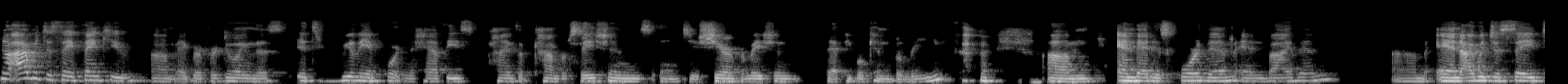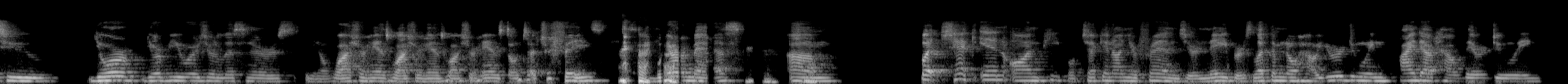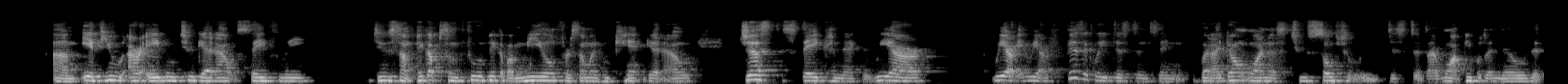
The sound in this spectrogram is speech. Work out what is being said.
No, I would just say thank you, um, Egbert, for doing this. It's really important to have these kinds of conversations and to share information that people can believe um, and that is for them and by them. Um, and I would just say to your your viewers, your listeners, you know, wash your hands, wash your hands, wash your hands. Don't touch your face. Wear a mask. Um, but check in on people. Check in on your friends, your neighbors. Let them know how you're doing. Find out how they're doing. Um, if you are able to get out safely, do some pick up some food, pick up a meal for someone who can't get out. Just stay connected. We are we are we are physically distancing, but I don't want us to socially distance. I want people to know that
